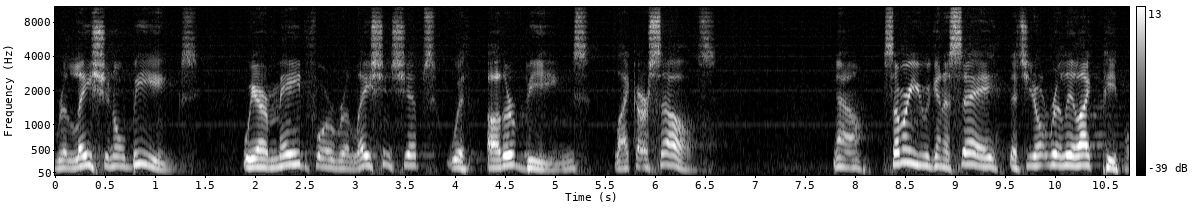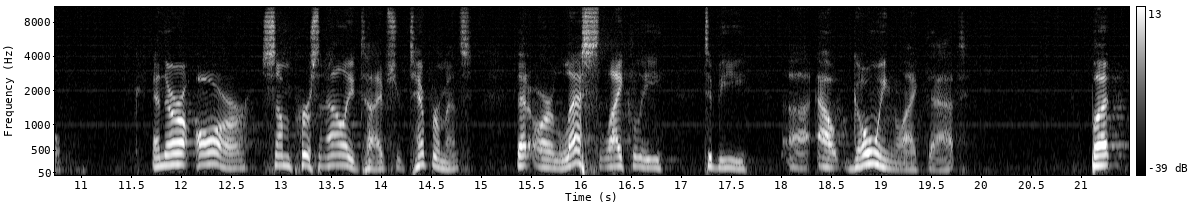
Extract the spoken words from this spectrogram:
relational beings. We are made for relationships with other beings like ourselves. Now, some of you are going to say that you don't really like people. And there are some personality types or temperaments that are less likely to be uh, outgoing like that. But,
